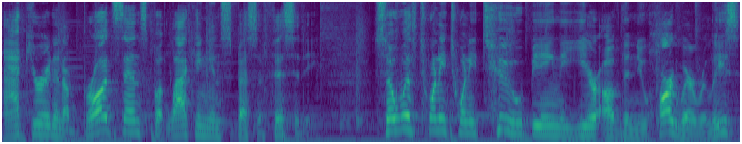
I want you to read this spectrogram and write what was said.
accurate in a broad sense but lacking in specificity. So with 2022 being the year of the new hardware release,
